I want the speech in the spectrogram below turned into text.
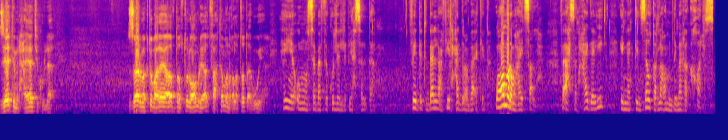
زهقت من حياتي كلها. الظاهر مكتوب عليا أفضل طول عمري أدفع ثمن غلطات أبويا. هي امه السبب في كل اللي بيحصل ده. فضلت تدلع فيه لحد ما بقى كده وعمره ما هيتصلح. فأحسن حاجة ليك إنك تنساه وتطلعه من دماغك خالص.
